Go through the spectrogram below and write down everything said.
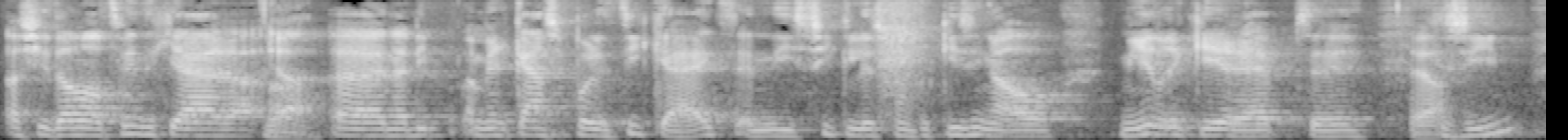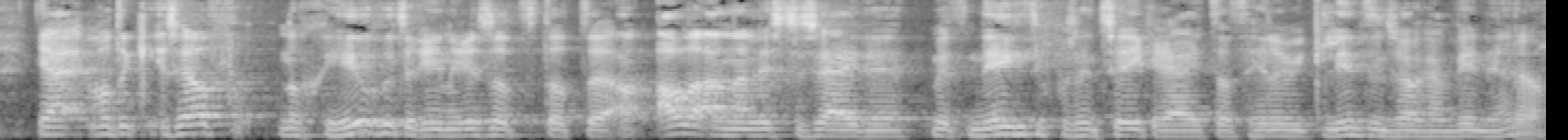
als je dan al twintig jaar ja. uh, naar die Amerikaanse politiek kijkt en die cyclus van verkiezingen al meerdere keren hebt uh, ja. gezien. Ja, wat ik zelf nog heel goed herinner is dat, dat uh, alle analisten zeiden met 90% zekerheid dat Hillary Clinton zou gaan winnen. Ja.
